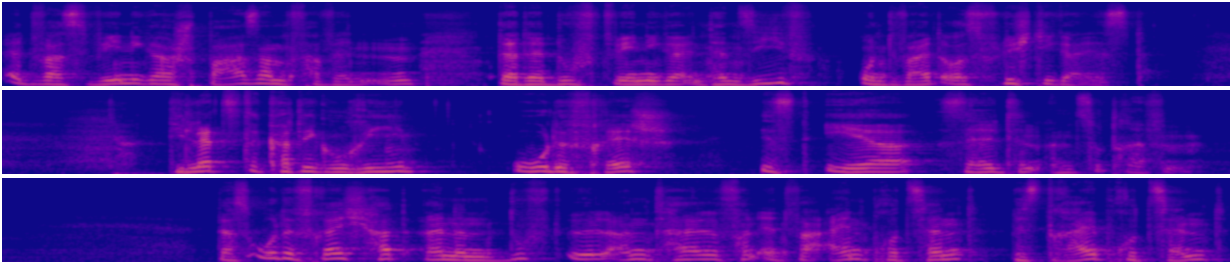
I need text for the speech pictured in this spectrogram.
etwas weniger sparsam verwenden, da der Duft weniger intensiv und weitaus flüchtiger ist. Die letzte Kategorie, Eau de Fraiche, ist eher selten anzutreffen. Das Eau de Fraiche hat einen Duftölanteil von etwa 1% bis 3%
